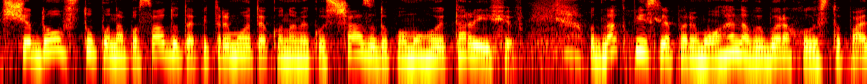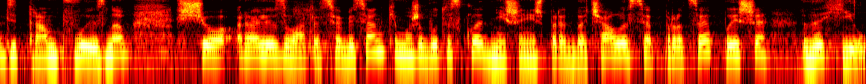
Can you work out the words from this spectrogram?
ще до вступу на посаду та підтримувати економіку США за допомогою тарифів. Однак, після перемоги на виборах у листопаді Трамп визнав, що реалізувати ці обіцянки може бути складніше ніж передбачалося. Про це пише The Hill.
